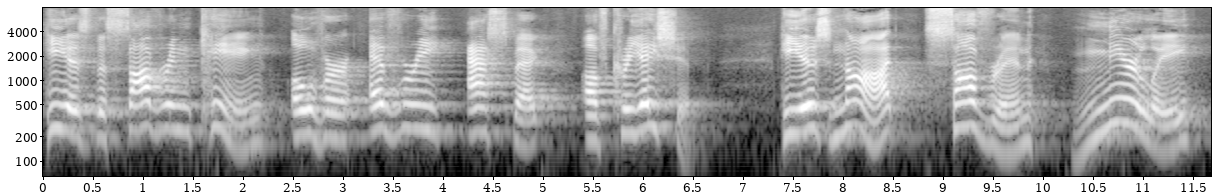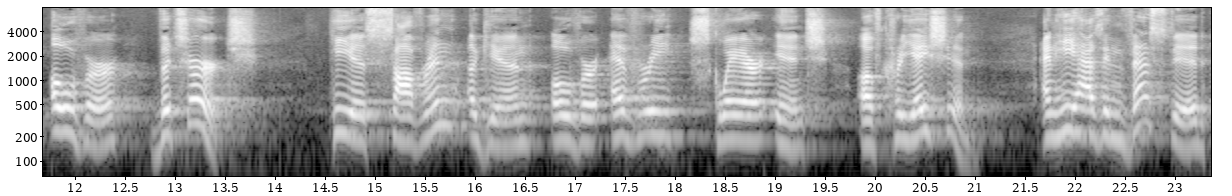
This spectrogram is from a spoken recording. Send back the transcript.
He is the sovereign king over every aspect of creation. He is not sovereign merely over the church. He is sovereign, again, over every square inch of creation. And he has invested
